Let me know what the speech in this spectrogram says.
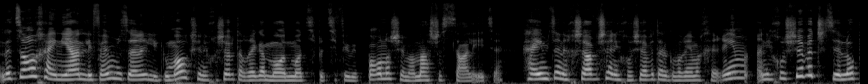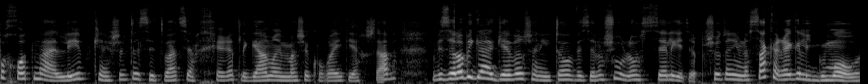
לצורך העניין, לפעמים עוזר לי לגמור כשאני חושבת על רגע מאוד מאוד ספציפי בפורנו שממש עשה לי את זה. האם זה נחשב שאני חושבת על גברים אחרים? אני חושבת שזה לא פחות מעליב, כי אני חושבת על סיטואציה אחרת לגמרי ממה שקורה איתי עכשיו, וזה לא בגלל הגבר שאני איתו, וזה לא שהוא לא עושה לי את זה, פשוט אני מנסה כרגע לגמור.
